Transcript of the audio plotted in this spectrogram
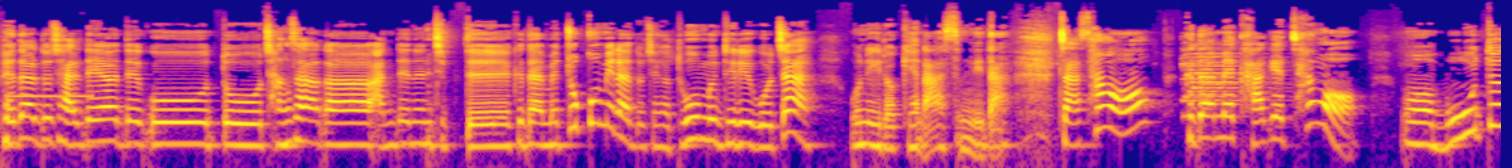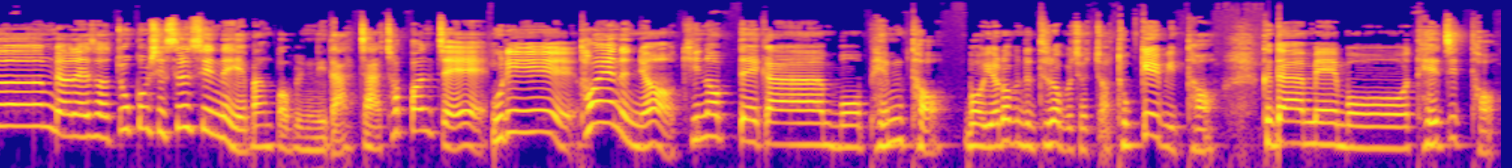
배달도 잘 돼야 되고, 또 장사가 안 되는 집들, 그 다음에 조금이라도 제가 도움을 드리고자 오늘 이렇게 나왔습니다. 자, 사업, 그 다음에 가게 창업, 어, 모든 면에서 조금씩 쓸 수 있는 예방법입니다. 자, 첫 번째, 우리 터에는요, 기업대가 뭐 뱀터, 뭐 여러분들 들어보셨죠? 도깨비터, 그 다음에 뭐 돼지터,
